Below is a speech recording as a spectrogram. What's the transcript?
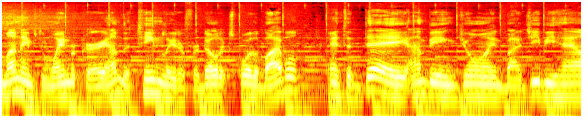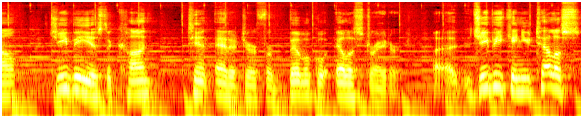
my name is Dwayne McCrary. I'm the team leader for Adult Explore the Bible, and today I'm being joined by GB Howell. GB is the content editor for Biblical Illustrator. Uh, GB, can you tell us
